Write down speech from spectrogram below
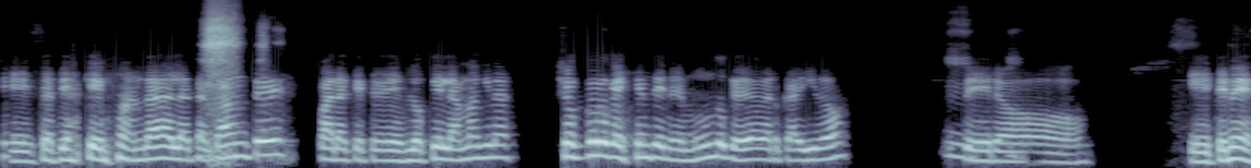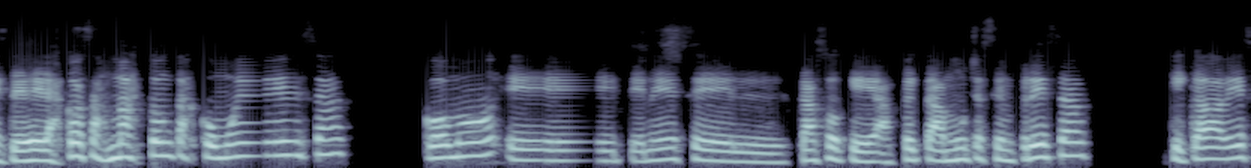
eh, o sea, tenías que mandar al atacante para que te desbloquee la máquina. Yo creo que hay gente en el mundo que debe haber caído, mm. pero eh, tenés desde las cosas más tontas como esas, como tenés el caso que afecta a muchas empresas, que cada vez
